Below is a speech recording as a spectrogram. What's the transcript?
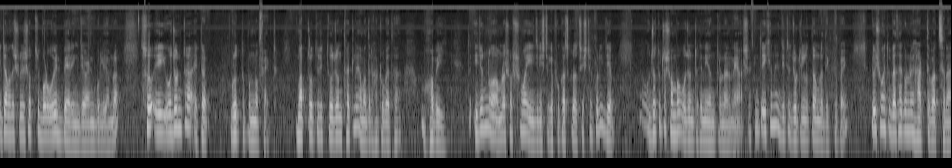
এটা আমাদের শরীরের সবচেয়ে বড় ওয়েট বেয়ারিং জয়েন্ট বলি আমরা। সো এই ওজনটা একটা গুরুত্বপূর্ণ ফ্যাক্ট মাত্র অতিরিক্ত ওজন থাকলে আমাদের হাঁটু ব্যথা হবেই। তো এই জন্য আমরা সবসময় এই জিনিসটাকে ফোকাস করার চেষ্টা করি যে যতটা সম্ভব ওজনটাকে নিয়ন্ত্রণে নিয়ে আসে। কিন্তু এখানে যেটা জটিলতা আমরা দেখতে পাই, ওই সময় তো ব্যথা কারণে হাঁটতে পারছে না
